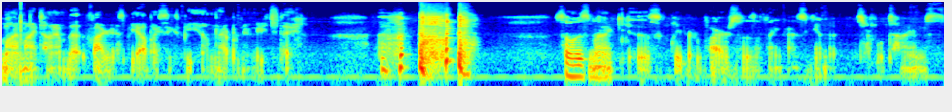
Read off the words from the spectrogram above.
my my time that fire has to be out by 6 p.m. the afternoon each day. so this Mac is clear of viruses. I think I scanned it several times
